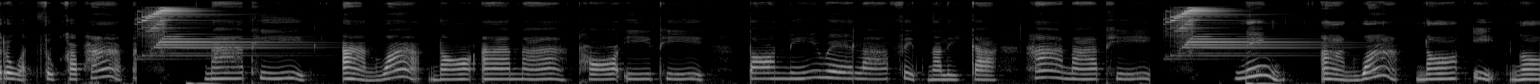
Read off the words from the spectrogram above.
ตรวจสุขภาพ นาที อ่านว่านออานาทออีที ตอนนี้เวลาสิบนาฬิกาห้านาที นิ่ง อ่านว่านออิงอ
